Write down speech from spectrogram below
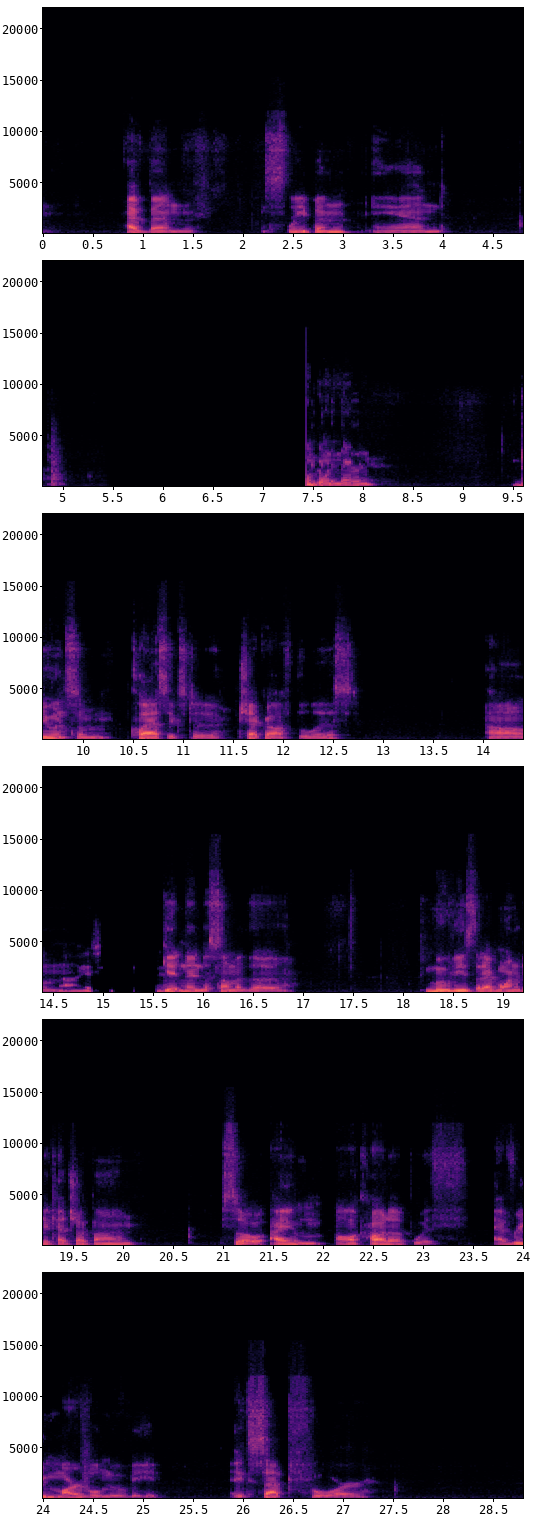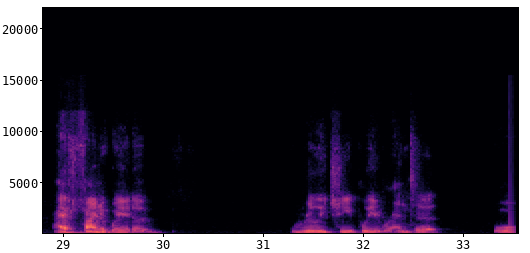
I've been sleeping and going there and doing some classics to check off the list. Um, Nice. getting into some of the movies that I've wanted to catch up on. So I am all caught up with every Marvel movie except for I have to find a way to really cheaply rent it or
